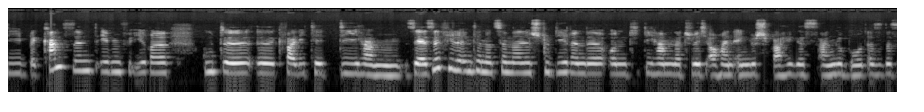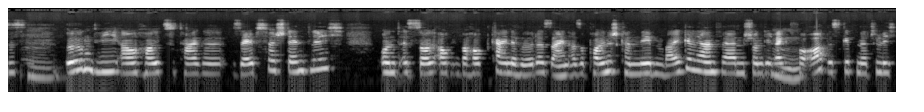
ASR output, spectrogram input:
die bekannt sind eben für ihre gute äh, Qualität, die haben sehr, sehr viele internationale Studierende und die haben natürlich auch ein englischsprachiges Angebot. Also das ist mhm. irgendwie auch heutzutage selbstverständlich und es soll auch überhaupt keine Hürde sein. Also Polnisch kann nebenbei gelernt werden, schon direkt mhm. vor Ort. Es gibt natürlich,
